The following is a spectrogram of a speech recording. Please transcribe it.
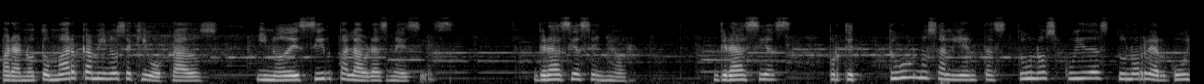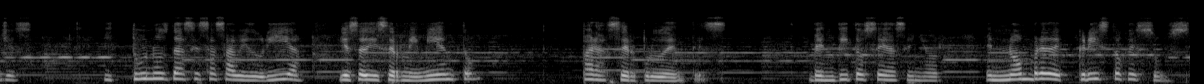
para no tomar caminos equivocados y no decir palabras necias. Gracias, Señor. Gracias porque tú nos alientas, tú nos cuidas, tú nos reargulles y tú nos das esa sabiduría y ese discernimiento para ser prudentes. Bendito sea Señor, en nombre de Cristo Jesús.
